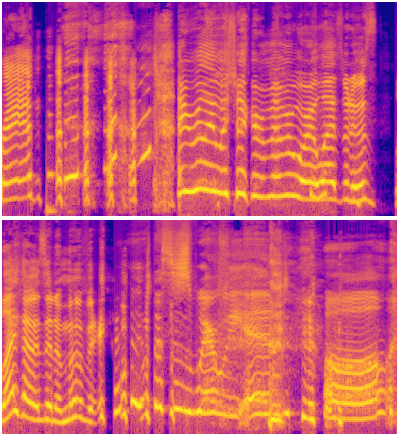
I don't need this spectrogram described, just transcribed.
ran. I really wish I could remember where I was, but it was like I was in a movie. this is where we end. Oh,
